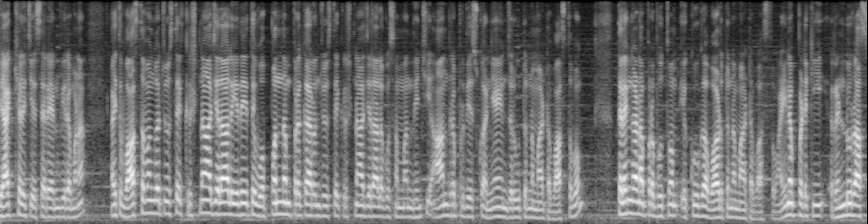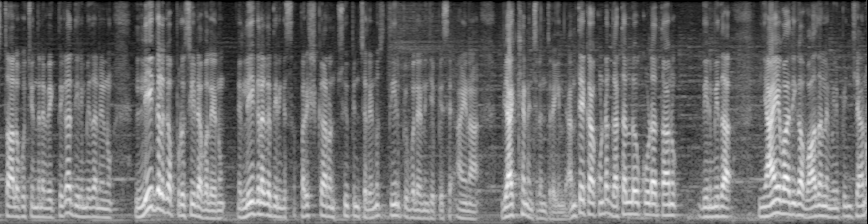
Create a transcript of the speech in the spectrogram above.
వ్యాఖ్యలు చేశారు ఎన్వి రమణ. అయితే వాస్తవంగా చూస్తే కృష్ణా జలాలు ఏదైతే ఒప్పందం ప్రకారం చూస్తే కృష్ణా జలాలకు సంబంధించి ఆంధ్రప్రదేశ్కు అన్యాయం జరుగుతున్న మాట వాస్తవం. తెలంగాణ ప్రభుత్వం ఎక్కువగా వాడుతున్న మాట వాస్తవం. అయినప్పటికీ రెండు రాష్ట్రాలకు చెందిన వ్యక్తిగా దీని మీద నేను లీగల్గా ప్రొసీడ్ అవ్వలేను. లీగల్గా దీనికి పరిష్కారం చూపించలేను తీర్పు ఇవ్వలేనని చెప్పేసి ఆయన వ్యాఖ్యానించడం జరిగింది. అంతేకాకుండా గతంలో కూడా తాను దీని మీద న్యాయవాదిగా వాదనలు వినిపించాను.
